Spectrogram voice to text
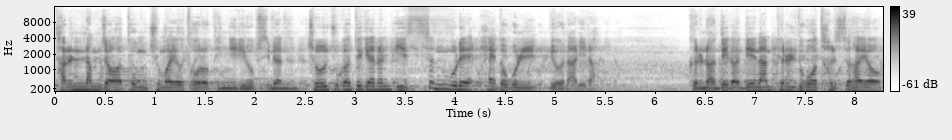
다른 남자와 동침하여 더럽힌 일이 없으면 저주가 되게 하는 이 쓴물의 해독을 면하리라. 그러나 내가 내 남편을 두고 탈선하여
